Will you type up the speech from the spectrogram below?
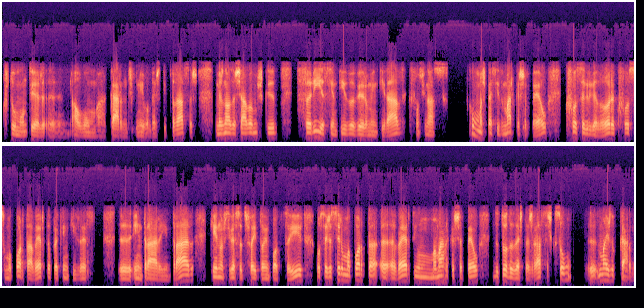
costumam ter alguma carne disponível deste tipo de raças, mas nós achávamos que faria sentido haver uma entidade que funcionasse como uma espécie de marca-chapéu, que fosse agregadora, que fosse uma porta aberta para quem quisesse uh, entrar, entrar, quem não estivesse satisfeito também pode sair, ou seja, ser uma porta uh, aberta e uma marca-chapéu de todas estas raças que são uh, mais do que carne.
